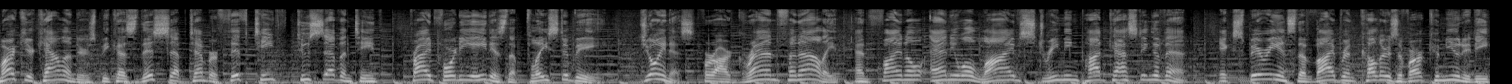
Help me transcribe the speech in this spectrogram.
Mark your calendars because this September 15th to 17th, Pride 48 is the place to be. Join us for our grand finale and final annual live streaming podcasting event. Experience the vibrant colors of our community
